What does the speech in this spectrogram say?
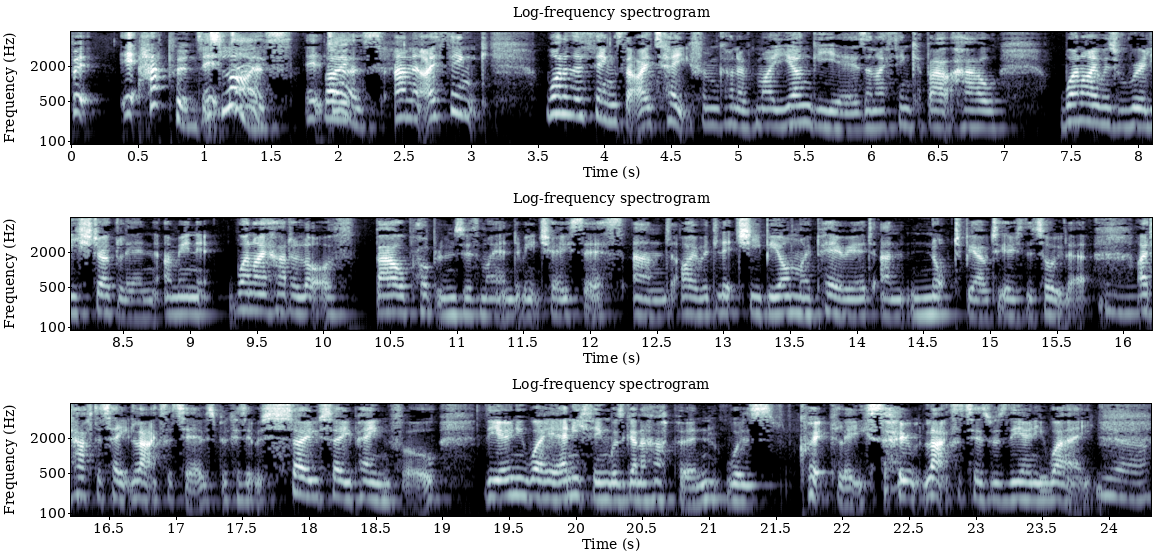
but it happens. It's it life. Does. It Like, does. And I think one of the things that I take from kind of my younger years, and I think about how when I was really struggling, I mean, when I had a lot of bowel problems with my endometriosis, and I would literally be on my period and not be able to go to the toilet, Mm. I'd have to take laxatives because it was so, so painful. The only way anything was going to happen was quickly. So laxatives was the only way. Yeah.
